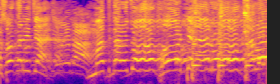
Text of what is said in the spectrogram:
कसो करीचा? मत करो जो हो, खोटे रो करो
